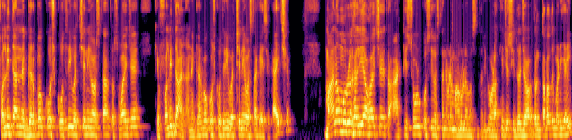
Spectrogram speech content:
ફલિતાન અને ગર્ભકોષ કોથળી વચ્ચેની અવસ્થા. તો સ્વાભાવિક છે કે ફલિતાન અને ગર્ભકોષ કોથળી વચ્ચેની અવસ્થા કહી શકાય છે? માનવ મોરુલા ખાલી હોય છે તો આઠથી સોળ કોષી અવસ્થાને આપણે મારુલા અવસ્થા તરીકે ઓળખીએ છીએ સીધો જવાબ તમને તરત મળી જાય.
